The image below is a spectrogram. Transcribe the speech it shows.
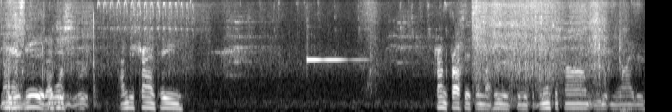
No, you're good. I just, I'm just trying to, trying to process in my head because it's an intercom and getting lighter.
